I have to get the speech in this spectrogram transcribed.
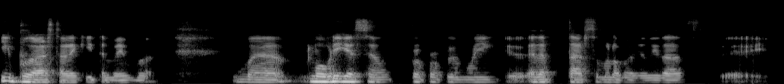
e poderá estar aqui também uma, uma, uma obrigação para o próprio Amorim eh, adaptar-se a uma nova realidade. eh,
